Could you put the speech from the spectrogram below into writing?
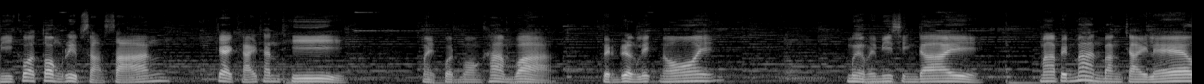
มีก็ต้องรีบสาสาง แก้ไขทันที ไม่ควรมองข้ามว่าเป็นเรื่องเล็กน้อย เมื่อไม่มีสิ่งใด มาเป็นม่านบังใจแล้ว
